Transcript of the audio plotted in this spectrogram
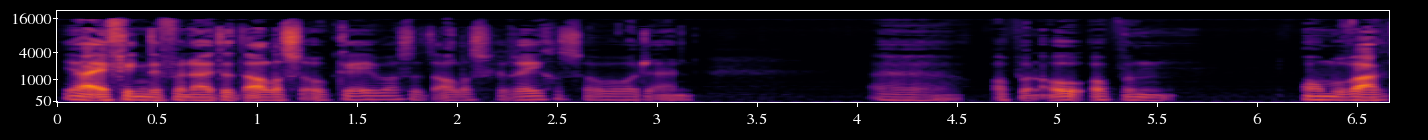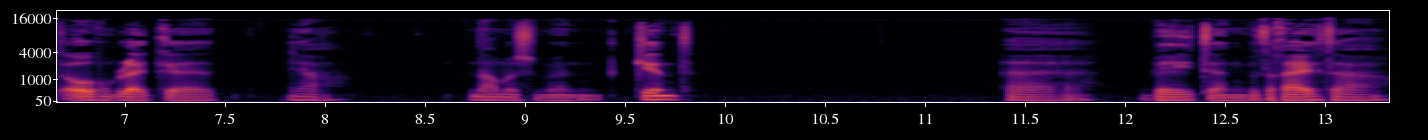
ja, ik ging ervan uit dat alles oké okay was, dat alles geregeld zou worden. En uh, op, een, op een onbewaakt ogenblik ja, namen ze mijn kind beet en bedreigd daar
